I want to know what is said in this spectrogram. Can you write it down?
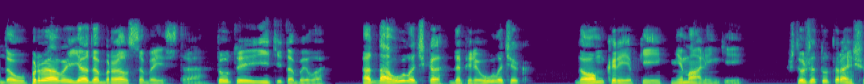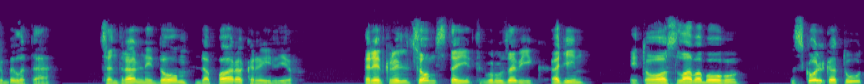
До управы я добрался быстро. Тут и идти-то было. Одна улочка да переулочек. Дом крепкий, не маленький. Что же тут раньше было-то? Центральный дом да пара крыльев. Перед крыльцом стоит грузовик, один. И то, слава богу. Сколько тут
